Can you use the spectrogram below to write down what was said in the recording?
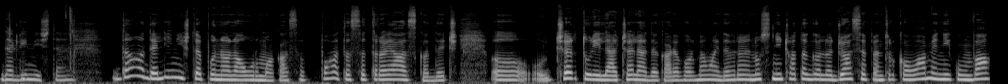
De liniște. Da, de liniște până la urmă, ca să poată să trăiască. Deci, uh, certurile acelea de care vorbeam mai devreme nu sunt niciodată gălăgioase pentru că oamenii cumva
